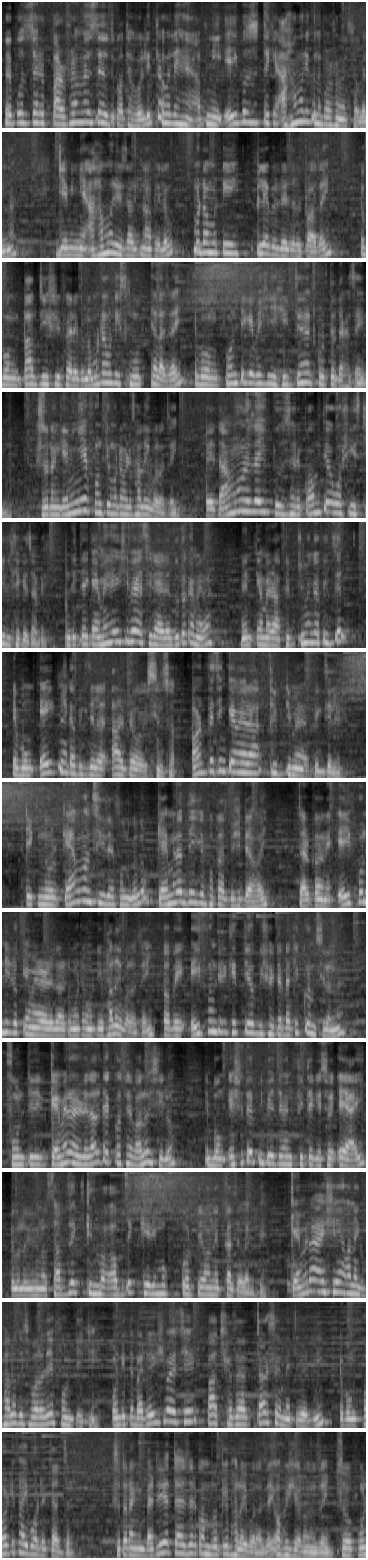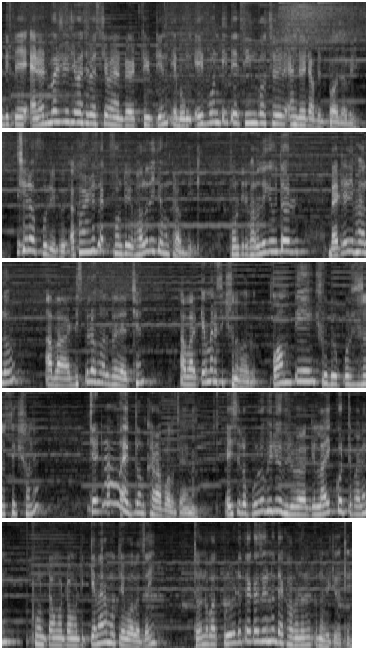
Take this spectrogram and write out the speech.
তো এই প্রসেসরের পারফরমেন্স নিয়ে যদি কথা বলি, তাহলে হ্যাঁ আপনি এই প্রসেসর থেকে আহামরি কোনো পারফরমেন্স পাবেন না। গেমিংয়ে আহামরি রেজাল্ট না পেলেও মোটামুটি প্লেবেল রেজাল্ট পাওয়া যায়। এবং পাবজি ফ্রি ফায়ার এগুলো মোটামুটি স্মুথ খেলা যায় এবং ফোনটিকে বেশি হিট জেনারেট করতে দেখা যায়নি। সুতরাং গেমিংয়ে ফোনটি মোটামুটি ভালোই বলা যায়। দাম অনুযায়ী প্রসেসরে কমতে অবশ্যই স্টিল থেকে যাবে। ফোনটিতে ক্যামেরা হিসেবে আছে রিয়ালের দুটো camera main camera fifty megapixel এবং এইট মেগাপিক্সেলের ultra wide sensor front facing camera fifty মেগাপিক্সেলের টেকনোর ক্যামন সিরিজের ফোনগুলো ক্যামেরার দিকে ফোকাস বেশি দেওয়া হয়, যার কারণে এই ফোনটিরও ক্যামেরার রেজাল্ট মোটামুটি ভালোই বলা যায়। তবে এই ফোনটির ক্ষেত্রেও বিষয়টা ব্যতিক্রম ছিল না। ফোনটির ক্যামেরার রেজাল্ট এক কথায় ভালোই ছিল। এবং এর সাথে আপনি পেয়ে যাবেন ফ্রিতে কিছু এআই এগুলো বিভিন্ন সাবজেক্ট কিংবা অবজেক্টকে রিমুভ করতে অনেক কাজে লাগবে। ক্যামেরা এসে অনেক ভালো কিছু বলা যায় ফোনটিকে। ফোনটিতে ব্যাটারি হিসেবে আছে পাঁচ হাজার চারশো এমএচ ব্যাটারি এবং ফর্টি ফাইভ ওয়াটের চার্জার সুতরাং ব্যাটারির চার্জার কম্বোকে ভালোই বলা যায় অফিসিয়াল অনুযায়ী। সো ফোনটিতে অ্যান্ড্রয়েড ভার্সন হিসেবে আছে বেস্ট অ্যান্ড্রয়েড ফিফটিন এবং এই ফোনটিতে তিন বছরের অ্যান্ড্রয়েড আপডেট পাওয়া যাবে। ছিল ফুল রিভিউ এখন আসে যাক ফোনটির ভালো দিক এবং খারাপ দিক। ফোনটির ভালো দিকের ভিতর ব্যাটারি ভালো, আবার ডিসপ্লেও ভালো পেয়ে যাচ্ছেন। আবার ক্যামেরা সেকশনও ভালো কমতি শুধু প্রসেসর সেকশনে যেটাও একদম খারাপ বলা যায় না। এই ছিল পুরো ভিডিও ভিডিও আগে লাইক করতে পারেন। ফোনটা মোটামুটি কেনার মতোই বলা যায়। ধন্যবাদ পুরো ভিডিও দেখার জন্য। দেখা হবে নতুন কোনো ভিডিওতে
